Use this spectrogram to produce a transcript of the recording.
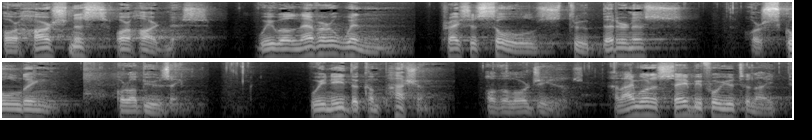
or harshness or hardness. We will never win precious souls through bitterness or scolding or abusing. We need the compassion of the Lord Jesus. And I'm going to say before you tonight,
